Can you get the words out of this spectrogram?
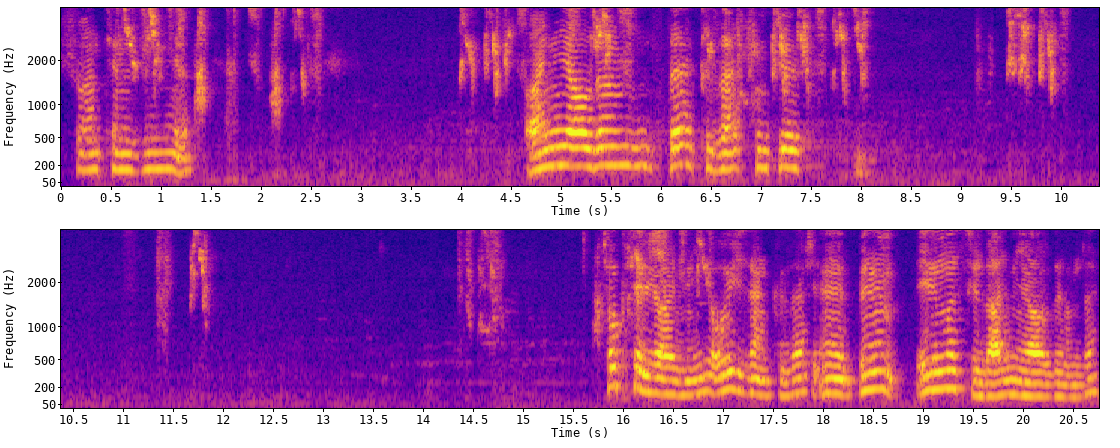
Şu an temizleniyor. Aynayı aldığımızda kızar çünkü Çok seviyor aynayı. O yüzden kızar. Ee, benim elimi ısırdı aynayı aldığımda.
